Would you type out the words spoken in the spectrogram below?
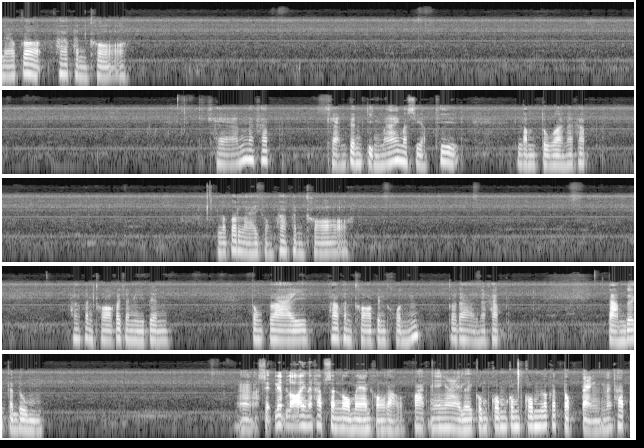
แล้วก็ผ้าพันคอ แขนนะครับ แขนเป็นกิ่งไม้มาเสียบที่ลำตัวนะครับ แล้วก็ลายของผ้าพันคอ ผ้าพันคอก็จะมีเป็นตรงปลายผ้าพันคอเป็นขนก็ได้นะครับ ตามด้วยกระดุมอ่าเสร็จเรียบร้อยนะครับสโนว์แมนของเราวาดง่ายๆ เลยกลมๆกลมๆแล้วก็ตกแต่งนะครับ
